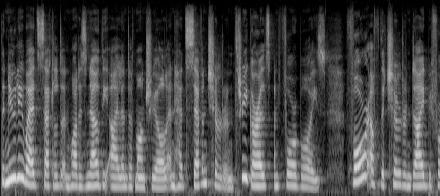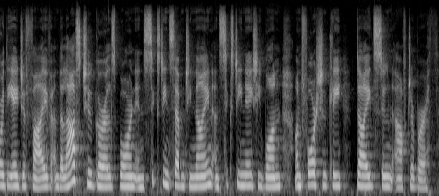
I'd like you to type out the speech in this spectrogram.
The newlyweds settled in what is now the island of Montreal and had seven children three girls and four boys. Four of the children died before the age of five, and the last two girls, born in 1679 and 1681, unfortunately died soon after birth.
